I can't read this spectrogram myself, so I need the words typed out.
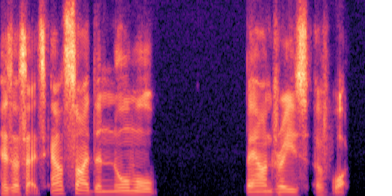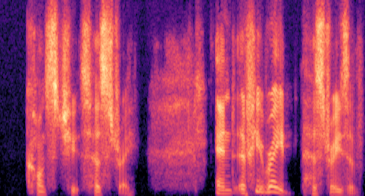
as I say, it's outside the normal boundaries of what constitutes history. And if you read histories of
